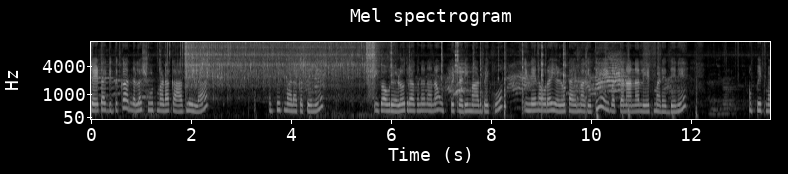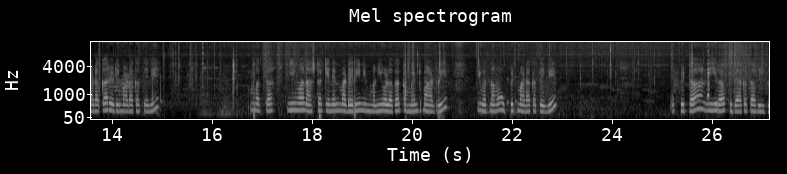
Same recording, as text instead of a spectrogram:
ಲೇಟ್ ಆಗಿದ್ದಕ್ಕೆ ಅದನ್ನೆಲ್ಲ ಶೂಟ್ ಮಾಡೋಕ್ಕಾಗಲಿಲ್ಲ ಉಪ್ಪಿಟ್ಟು ಮಾಡಾಕತ್ತೀನಿ. ಈಗ ಅವ್ರು ಹೇಳೋದ್ರಾಗನ ನಾನು ಉಪ್ಪಿಟ್ಟು ರೆಡಿ ಮಾಡಬೇಕು. ಇನ್ನೇನು ಅವ್ರ ಹೇಳೋ ಟೈಮ್ ಆಗೈತಿ. ಇವತ್ತು ನಾನು ಲೇಟ್ ಮಾಡಿದ್ದೇನೆ. ಉಪ್ಪಿಟ್ಟು ಮಾಡೋಕೆ ರೆಡಿ ಮಾಡಾಕತ್ತೀನಿ. ಮತ್ತು ನೀವು ನಾಷ್ಟಕ್ಕೆ ಏನೇನು ಮಾಡೇರಿ ನಿಮ್ಮ ಮನೆಯೊಳಗೆ ಕಮೆಂಟ್ ಮಾಡಿರಿ. ಇವತ್ತು ನಾವು ಉಪ್ಪಿಟ್ಟು ಮಾಡಾಕತ್ತೇವಿ. ಉಪ್ಪಿಟ್ಟು ನೀರು ಕುದಿಯಾಕತ್ತಾವ ಈಗ.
